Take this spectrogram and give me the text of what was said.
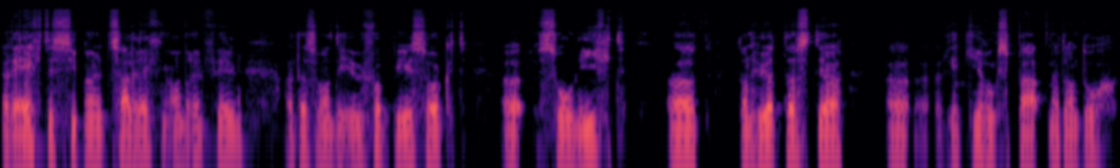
reicht, das sieht man in zahlreichen anderen Fällen, äh, dass wenn die ÖVP sagt, so nicht, dann hört das der Regierungspartner dann doch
